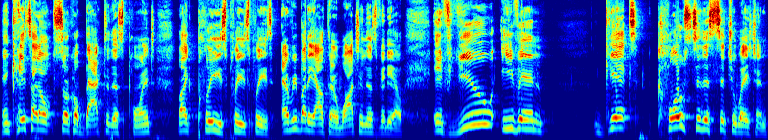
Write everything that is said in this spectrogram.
in case I don't circle back to this point, like, please, please, please, everybody out there watching this video, if you even get close to this situation,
